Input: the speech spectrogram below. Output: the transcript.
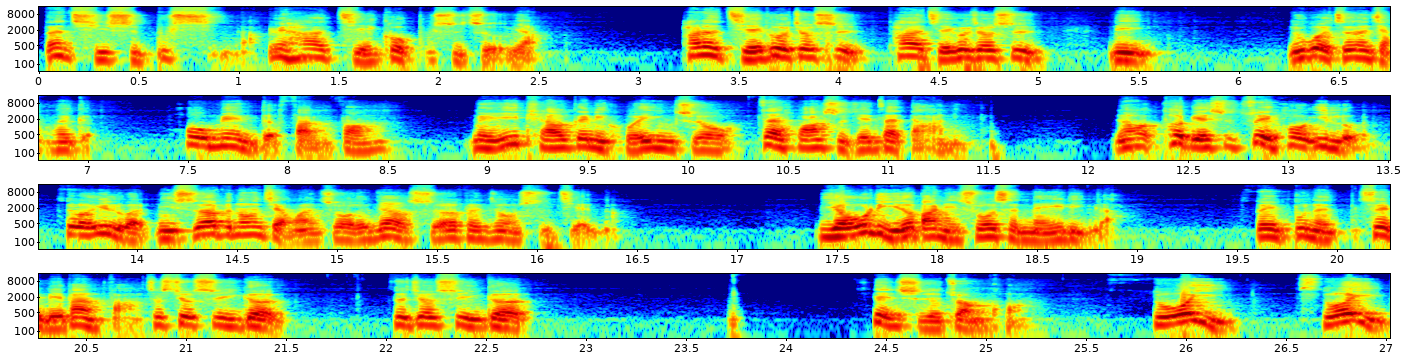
但其实不行啊，因为它的结构不是这样，它的结构就是它的结构就是你。如果真的讲那个后面的反方每一条跟你回应之后，再花时间再打你，然后特别是最后一轮，最后一轮你十二分钟讲完之后，人家有十二分钟的时间呢，有理都把你说成没理了，所以不能，所以没办法，这就是一个，这就是一个现实的状况。所以，所以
